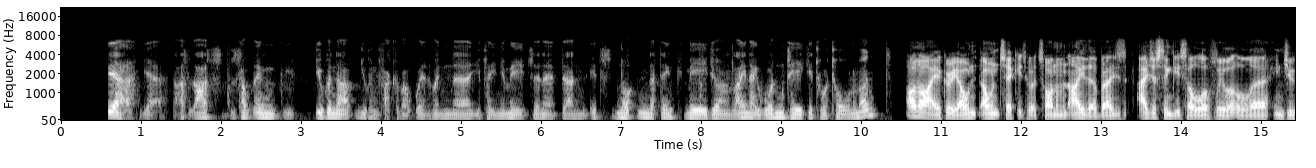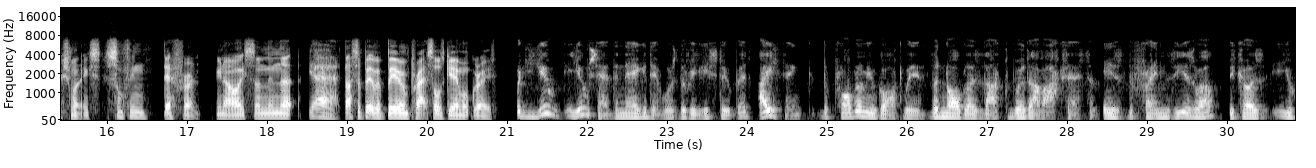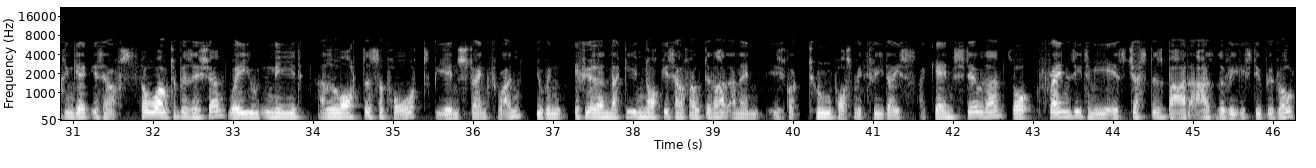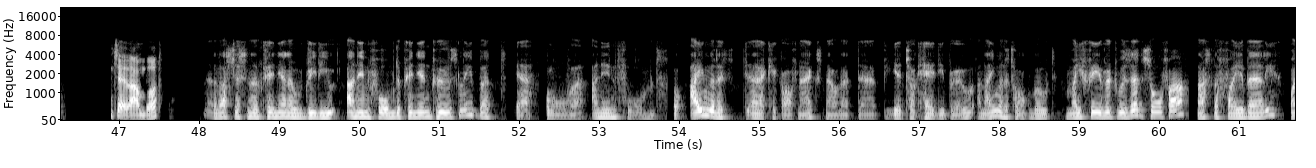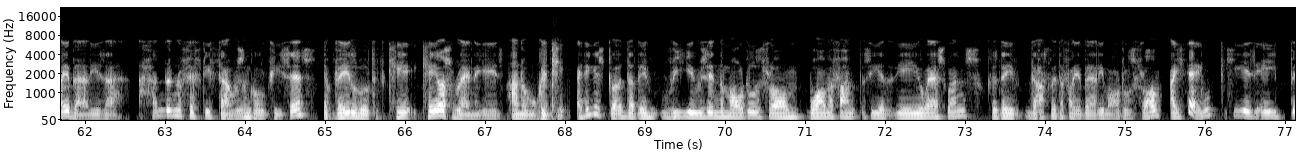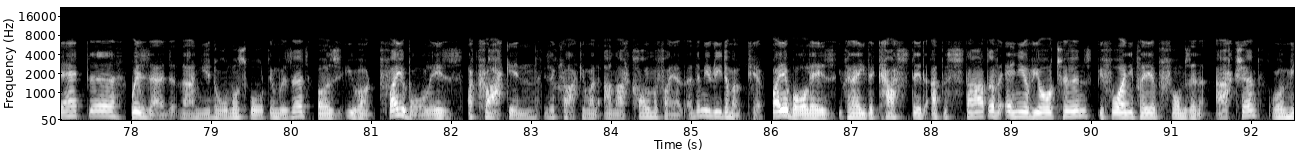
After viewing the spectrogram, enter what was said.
Yeah, yeah, that's that's something you can uh, you can fuck about with when uh, you're playing your mates in it, and it's not nothing major online. I wouldn't take it to a tournament. Oh no, I agree. I wouldn't. I wouldn't take it to a tournament either. But I just, I just think it's a lovely little uh, inducement. It's something different. You know, it's something that, yeah, that's a bit of a beer and pretzels game upgrade. But you you said the negative was the really stupid. I think the problem you got with the Gnoblars that would have access to is the frenzy as well, because you can get yourself so out of position where you need a lot of support, being strength one. You can, if you're unlucky, knock yourself out of that, and then you've got two, possibly three dice against you. Then, so frenzy to me is just as bad as the really stupid roll. Take that on board. Uh, that's just an opinion, a really uninformed opinion personally, but yeah, all over, uninformed. So I'm going to uh, kick off next now that uh, Beard took Heady Brew, and I'm going to talk about my favourite wizard so far. That's the Firebelly. Firebelly is a 150,000 gold pieces available to the Chaos Renegades and Ogre team. I think it's good that they're reusing the models from Warhammer Fantasy, the AOS ones, because they that's where the Firebelly model's from. I think he is a better wizard than your normal sporting wizard, because you got Fireball is a cracking is a cracking one, and that column of fire. Let me read them out here. Fireball is you can either cast it at the start of any of your turns before any player performs an action, or immediately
